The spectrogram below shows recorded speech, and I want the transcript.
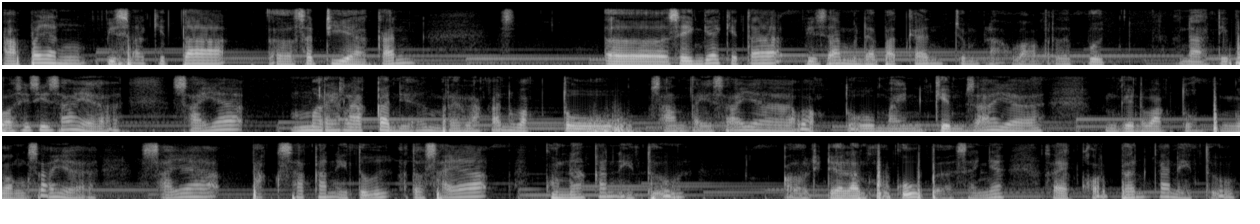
apa yang bisa kita uh, sediakan uh, sehingga kita bisa mendapatkan jumlah uang tersebut. Nah, di posisi saya, saya merelakan ya, merelakan waktu santai saya, waktu main game saya, mungkin waktu bengong saya, saya paksakan itu atau saya gunakan itu. Kalau di dalam buku bahasanya saya korbankan itu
